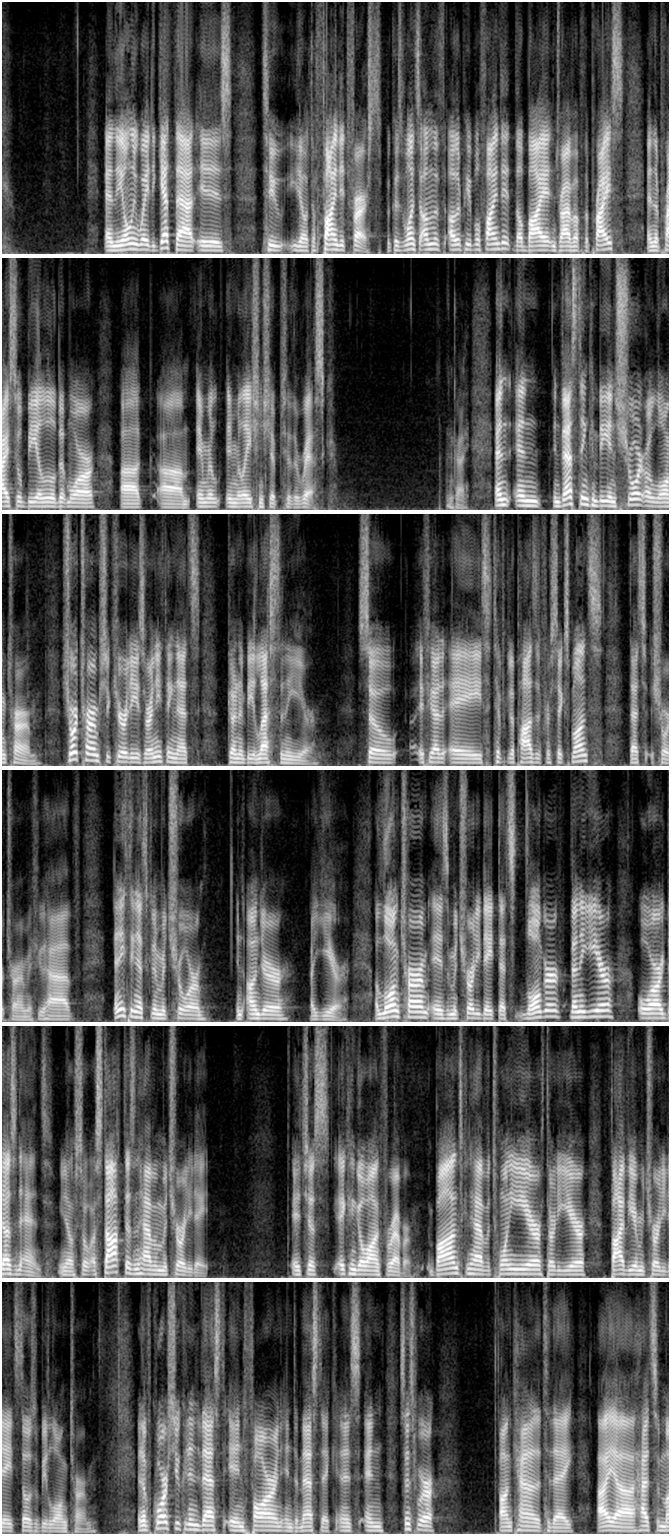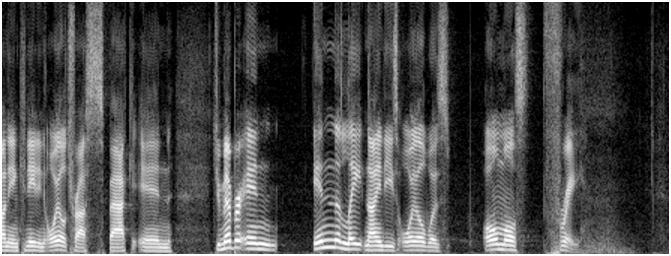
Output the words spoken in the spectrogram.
And the only way to get that is to you know to find it first because once other people find it they'll buy it and drive up the price and the price will be a little bit more uh, um, in, re in relationship to the risk okay and and investing can be in short or long term short term securities or anything that's going to be less than a year so if you had a certificate deposit for six months that's short term if you have anything that's going to mature in under a year. A long term is a maturity date that's longer than a year or doesn't end. You know, so a stock doesn't have a maturity date. It just it can go on forever. Bonds can have a 20 year, 30 year, 5 year maturity dates. Those would be long term. And of course, you can invest in foreign and domestic. And it's and since we're on Canada today, I uh, had some money in Canadian oil trusts back in. Do you remember in in the late 90s, oil was almost free.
